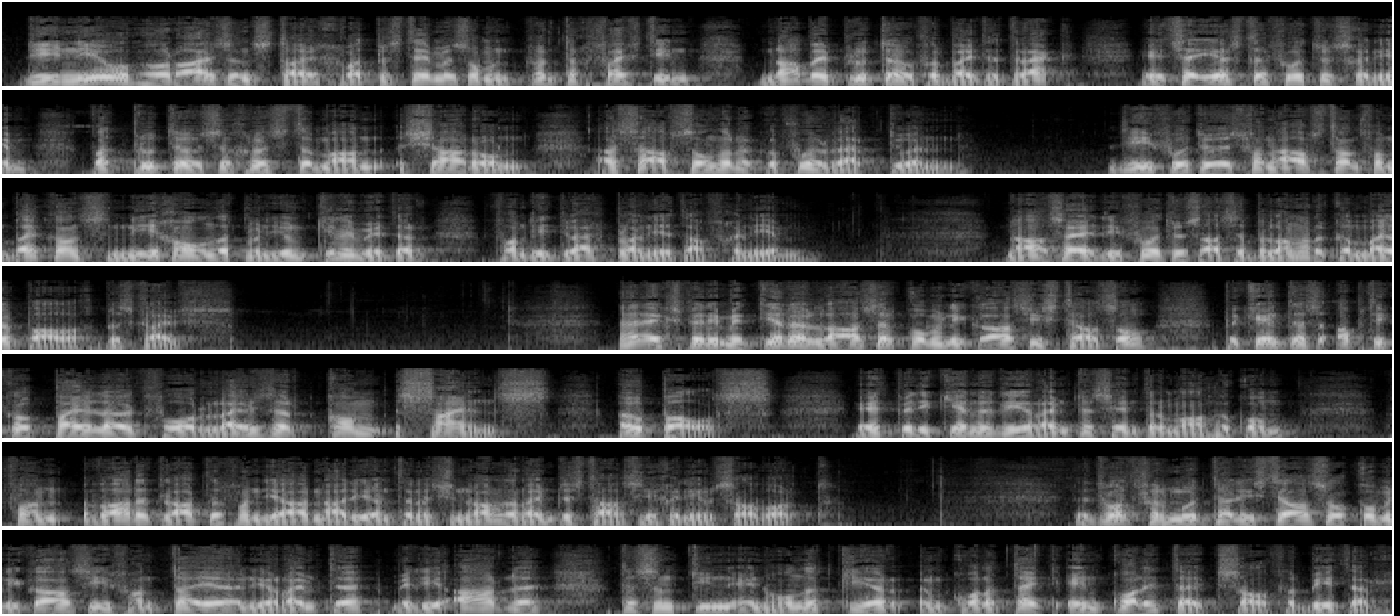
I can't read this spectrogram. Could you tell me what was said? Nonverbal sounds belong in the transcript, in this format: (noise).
Die New Horizons tuig wat bestem is om in 2015 naby Pluto verby te trek, het sy eerste foto's geneem wat Pluto se grootste maan, Charon, as 'n afsonderlike voorwerp toon. Die foto is van 'n afstand van bykans 900 miljoen kilometer van die dwergplaneet afgeneem. NASA het die foto's as 'n belangrike mylpaal beskryf. 'n eksperimentele laserkommunikasiestelsel, bekend as Optical Payload for Laser Com Science, OPALS, het by die Kennedy Ruimtesentrum aangekom van waar dit later vanjaar na die internasionale ruimtestasie geneem sal word. Dit word vermoed dat die stelsel kommunikasie van tye in die ruimte met die aarde tussen 10 en 100 keer in kwaliteit en kwaliteit sal verbeter.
